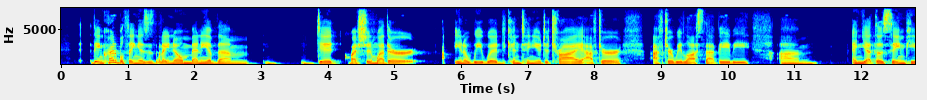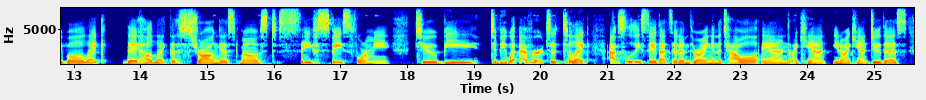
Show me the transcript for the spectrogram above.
the incredible thing is, is that I know many of them did question whether, you know, we would continue to try after, after we lost that baby. Um, and yet those same people like they held like the strongest most safe space for me to be to be whatever to to like absolutely say that's it i'm throwing in the towel and i can't you know i can't do this.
